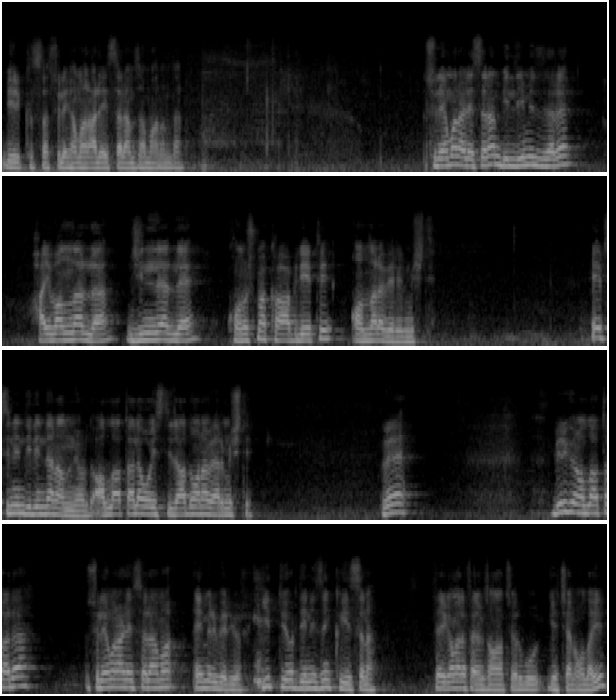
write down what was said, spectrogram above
bir kıssa Süleyman aleyhisselam zamanından. Süleyman aleyhisselam bildiğimiz üzere hayvanlarla, cinlerle konuşma kabiliyeti onlara verilmişti. Hepsinin dilinden anlıyordu. allah Teala o istidadı ona vermişti. Ve bir gün allah Teala Süleyman aleyhisselama emir veriyor. Git diyor denizin kıyısına. Peygamber Efendimiz anlatıyor bu geçen olayı.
